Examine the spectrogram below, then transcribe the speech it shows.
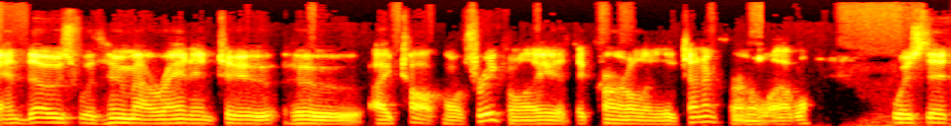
and those with whom I ran into, who I talked more frequently at the colonel and lieutenant colonel level, was that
